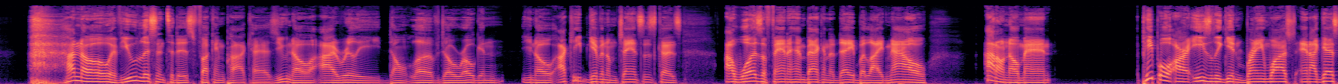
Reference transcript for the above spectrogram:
I know if you listen to this fucking podcast, you know I really don't love Joe Rogan. You know, I keep giving him chances because I was a fan of him back in the day, but like now, I don't know, man. People are easily getting brainwashed, and I guess,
